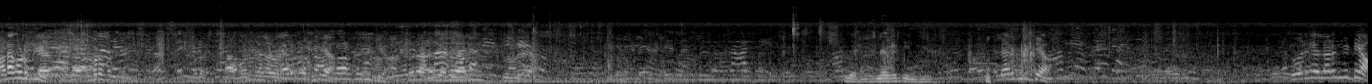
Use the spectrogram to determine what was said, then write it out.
അട കൊടുക്ക്. ഇവിടെ കൊടുക്ക്. എല്ലാവർക്കും കിട്ടിയോ? എല്ലാവർക്കും കിട്ടിയോ?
